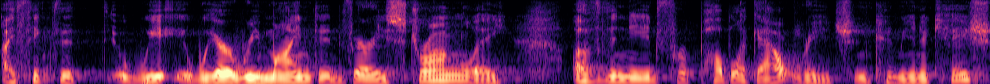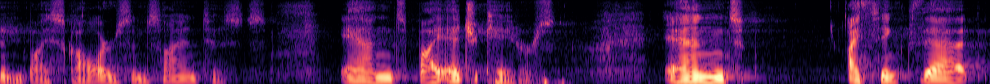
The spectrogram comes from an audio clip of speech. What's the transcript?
I think that we, we are reminded very strongly of the need for public outreach and communication by scholars and scientists and by educators. And I think that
